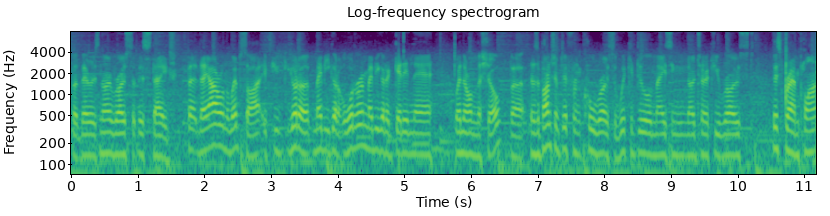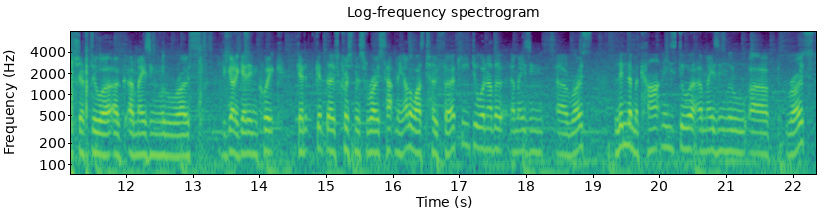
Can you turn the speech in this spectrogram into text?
but there is no roast at this stage. But they are on the website. If you, you gotta maybe you gotta order them, maybe you gotta get in there when they're on the shelf. But there's a bunch of different cool roasts. The Wicked do amazing no turkey roast. This brand Plant Chef do a, amazing little roast. You got to get in quick, get get those Christmas roasts happening. Otherwise, Tofurky do another amazing uh, roast. Linda McCartney's do an amazing little uh, roast.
